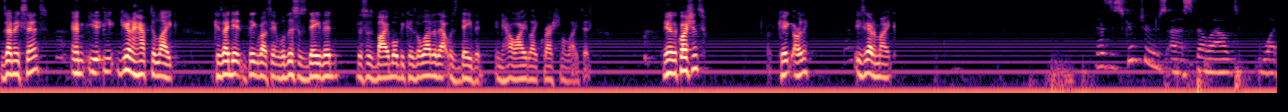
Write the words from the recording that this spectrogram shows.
Does that make sense? And you, are going to have to, like, because I didn't think about saying, well, this is David, this is Bible because a lot of that was David and how I like rationalize it. Any other questions? Okay, Arlie? He's got a mic. Does the scriptures uh, spell out what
